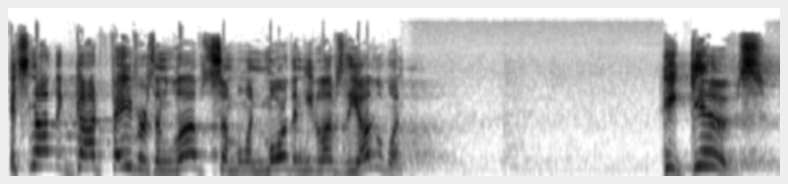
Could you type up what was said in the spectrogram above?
It's not that God favors and loves someone more than he loves the other one. He gives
